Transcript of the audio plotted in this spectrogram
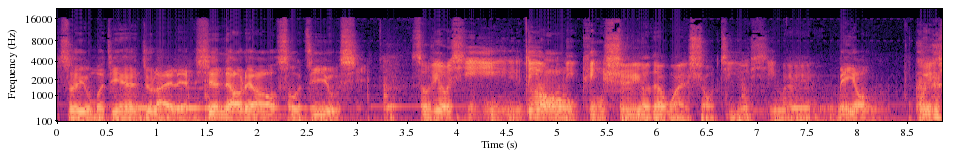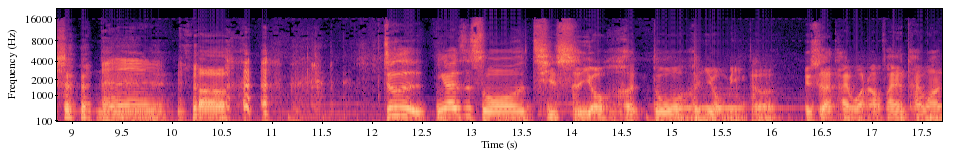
所以我们今天就来聊，先聊聊手机游戏。手机游戏，利用你平时有在玩手机游戏吗？没有，为什么呢？呃，就是应该是说，其实有很多很有名的，尤其在台湾啊，我发现台湾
